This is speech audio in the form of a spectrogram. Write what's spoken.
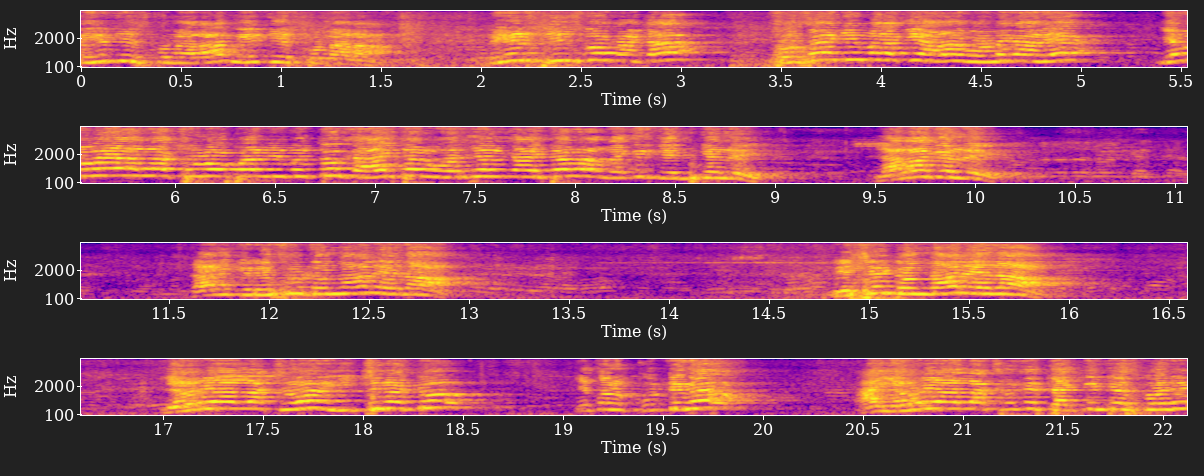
మీరు తీసుకున్నారా? మీరు తీసుకున్నారా? మీరు తీసుకోకుండా సొసైటీ మనకి అలా ఉండగానే ఇరవై ఆరు లక్షల రూపాయల నిమిత్తం కాగితాలు ఒరిజినల్ కాగితాలు వాళ్ళ దగ్గరికి ఎందుకెళ్ళాయి ఎలాగెళ్ళి దానికి రిసీట్ ఉందా లేదా? రిసీట్ ఉందా లేదా? ఇరవై ఆరు లక్షలు ఇచ్చినట్టు ఇతను గుడ్డిగా ఆ ఇరవై ఆరు లక్షలకి తగ్గించేసుకొని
